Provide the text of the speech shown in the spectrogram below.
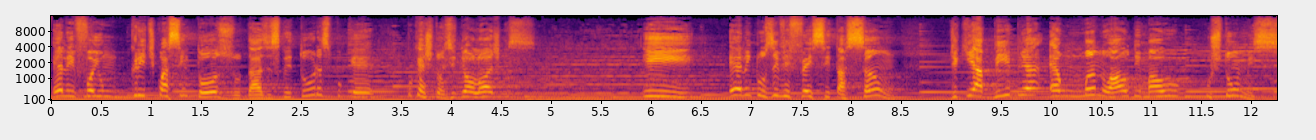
ele foi um crítico assintoso das escrituras, porque por questões ideológicas. E ele inclusive fez citação de que a Bíblia é um manual de maus costumes.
